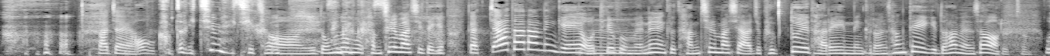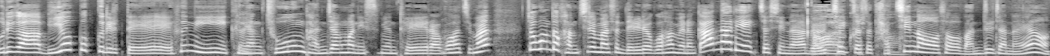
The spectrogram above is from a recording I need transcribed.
맞아요. 어우, 갑자기 침이 지금. 그렇죠. 너무너무. 감칠맛이 되게 그러니까 짜다라는 게 음. 어떻게 보면은 그 감칠맛이 아주 극도에 달해 있는 그런 상태이기도 하면서 그렇죠. 우리가 미역국 끓일 때 흔히 그냥 좋은 간장만 있으면 돼라고 하지만 조금 더 감칠맛을 내려고 하면은 까나리 액젓이나 멸치 아, 액젓을 그렇죠. 같이 넣어서 만들잖아요.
